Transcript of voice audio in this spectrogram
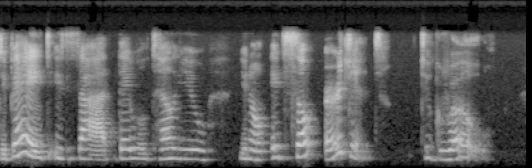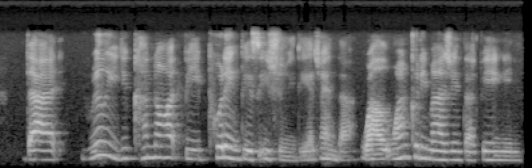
debate is that they will tell you, you know, it's so urgent to grow that really you cannot be putting this issue in the agenda. While one could imagine that being in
